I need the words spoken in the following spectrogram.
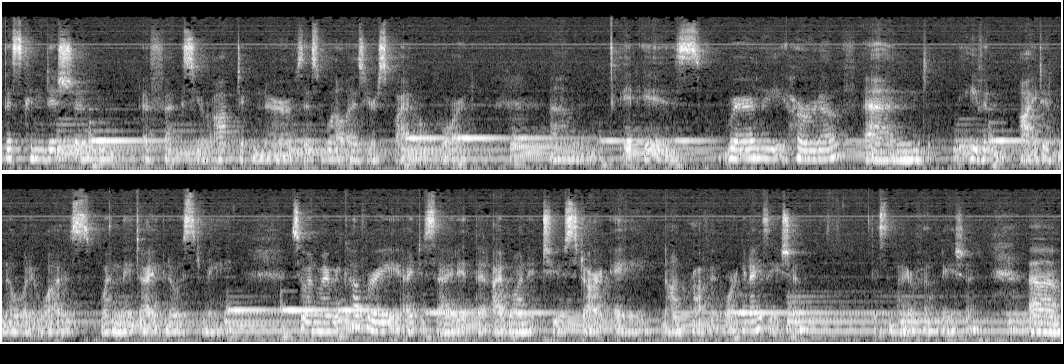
this condition affects your optic nerves as well as your spinal cord. Um, it is rarely heard of, I didn't know what it was when they diagnosed me. So, in my recovery, I decided that I wanted to start a nonprofit organization, the Sumaira Foundation, um,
